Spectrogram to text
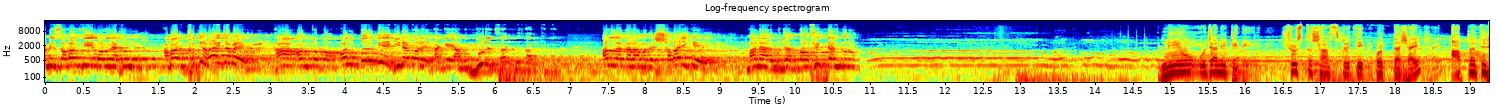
আমি জবান দিয়ে বললে এখন আমার ক্ষতি হয়ে যাবে। হ্যাঁ অন্তত অন্তর দিয়ে ঘৃণা করে তাকে আমি দূরে থাকব তার থেকে। আল্লাহ তালা আমাদের সবাইকে মানার বোঝার তৌফিক দান করুক। নিউ উজানি টিভি, সুস্থ সাংস্কৃতিক প্রত্যাশায় আপনাদের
